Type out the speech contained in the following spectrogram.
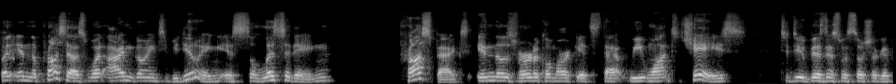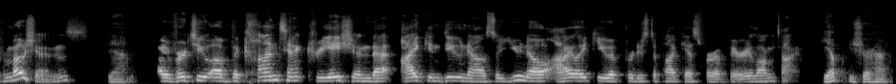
But in the process, what I'm going to be doing is soliciting prospects in those vertical markets that we want to chase to do business with social good promotions yeah by virtue of the content creation that i can do now so you know i like you have produced a podcast for a very long time yep you sure have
